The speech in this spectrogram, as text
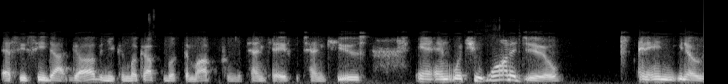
sec.gov, and you can look up look them up from the 10Ks to 10Qs. And, and what you want to do, and, and you know,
